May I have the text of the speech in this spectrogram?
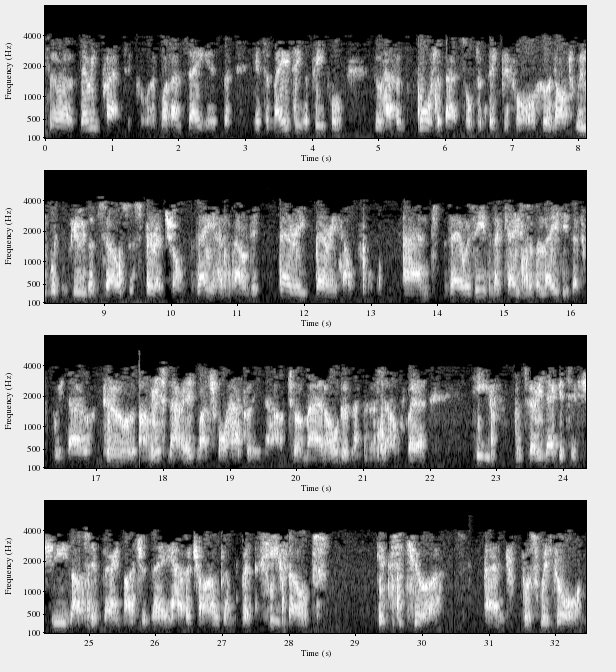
They're very practical and what I'm saying is that it's amazing that people who haven't thought of that sort of thing before, who are not, who wouldn't view themselves as spiritual, they have found it very, very helpful. And there was even a case of a lady that we know who um, married much more happily now to a man older than herself, where he was very negative. She loves him very much and they have a child, and, but he felt insecure and was withdrawn.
